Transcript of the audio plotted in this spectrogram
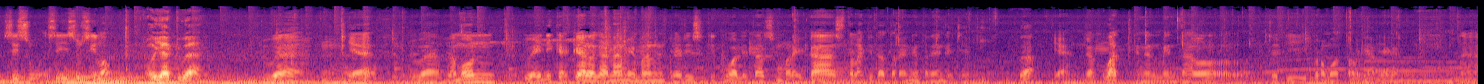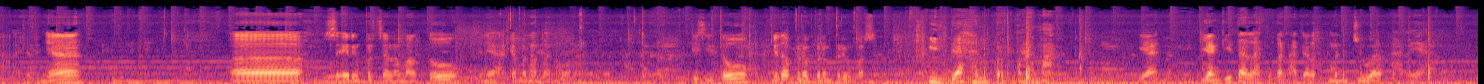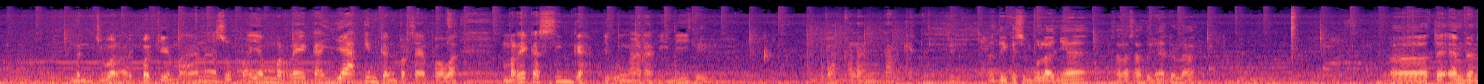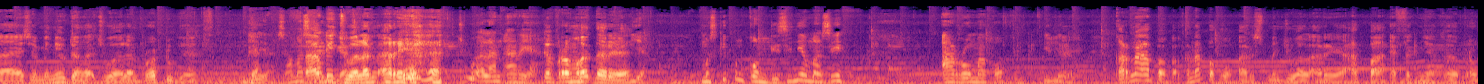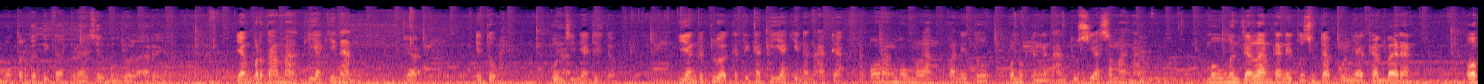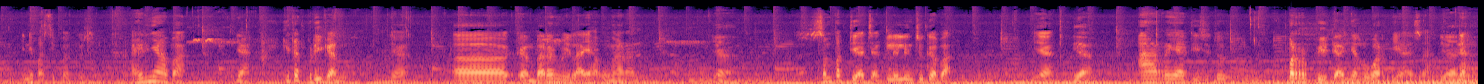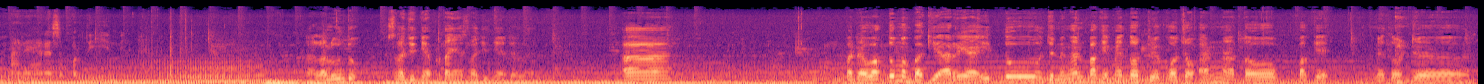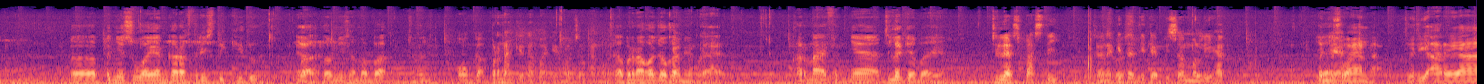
si, Su- si Susilo Oh ya dua. dua Hmm, ya ada. dua namun dua ini gagal karena memang dari segi kualitas mereka setelah kita training ternyata nggak jadi Pak. ya nggak kuat dengan mental jadi promotor gitu ya kan? Nah akhirnya eh seiring berjalan waktu hanya ada penambahan orang. Di situ kita benar-benar berimbas. Pindahan pertama ya yang kita lakukan adalah menjual area. Menjual area. Bagaimana supaya mereka yakin dan percaya bahwa mereka singgah di Ungaran ini bakalan target. Berarti kesimpulannya salah satunya adalah eh, TM dan ASM ini udah nggak jualan produk ya, Enggak, sama tapi sekali enggak. jualan area jualan area. ke promotor ya. Iya. Meskipun kondisinya masih aroma kopi gitu. Iya. Karena apa pak? Kenapa kok harus menjual area? Apa efeknya ke promotor ketika berhasil menjual area? Yang pertama, keyakinan. Ya, Itu kuncinya di situ. Yang kedua, ketika keyakinan ada, orang mau melakukan itu penuh dengan antusias semangat. Mau menjalankan itu sudah punya gambaran. Oh, ini pasti bagus. Akhirnya apa? Ya, kita berikan ya eh, gambaran wilayah Ungaran. ya, Sempat diajak keliling juga, Pak. Ya, ya. area di situ perbedaannya luar biasa. Ya, nah, area-area seperti ini. Nah, lalu untuk selanjutnya, pertanyaan selanjutnya adalah eh, pada waktu membagi area itu jenengan pakai metode kocokan atau pakai metode eh, penyesuaian karakteristik gitu, Ya. Pak Tony sama Pak John? Oh, nggak pernah kita pakai kocokan. Nggak pernah kocokan ya, Pak? Enggak. Karena efeknya jelek ya, Pak ya? Jelas pasti. Karena Jelas kita pasti. tidak bisa melihat penyesuaian pak jadi area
